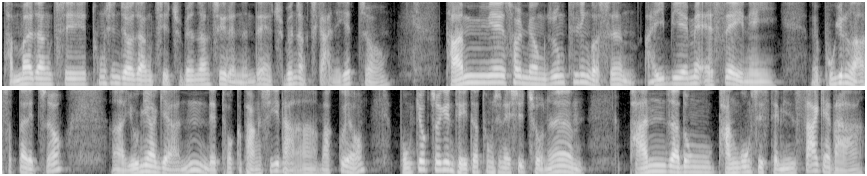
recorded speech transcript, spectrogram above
단말 장치, 통신 제어 장치, 주변 장치 그랬는데 주변 장치가 아니겠죠. 다음의 설명 중 틀린 것은 IBM의 SANA 보기로 나왔었다 그랬죠. 아, 용이하게 한 네트워크 방식이다. 맞고요. 본격적인 데이터 통신의 시초는 반자동 방공 시스템인 싸게다.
